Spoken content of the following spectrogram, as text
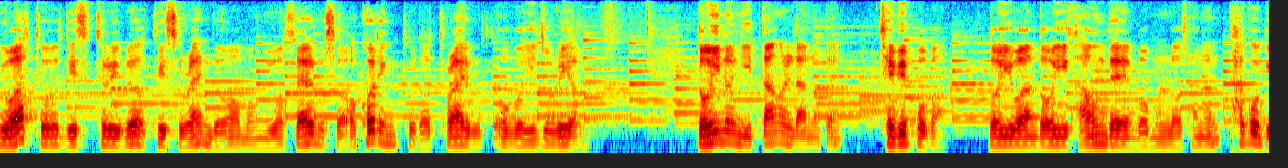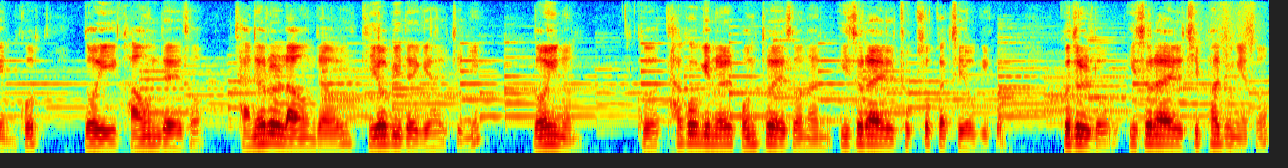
You are to distribute this land among yourselves according to the tribes of Israel. 너희는 이 땅을 나누되 제비 뽑아 너희와 너희 가운데에 머물러 사는 타국인 곧 너희 가운데에서 자녀를 낳은 자의 기업이 되게 할지니 너희는 그 타국인을 본토에서 난 이스라엘 족속같이 여기고 그들도 이스라엘 지파 중에서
